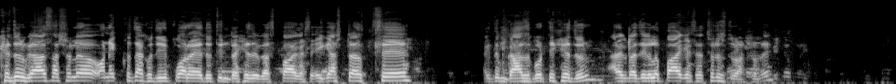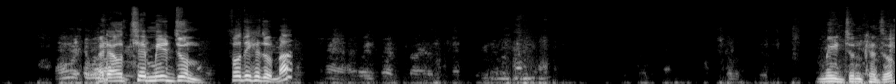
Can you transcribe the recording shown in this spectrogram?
খেজুর গাছ আসলে অনেক খোঁজাখুঁজির পরে দু তিনটা খেজুর গাছ পাওয়া গেছে। এই গাছটা হচ্ছে একদম গাছ ভর্তি খেজুর আরেকগুলো যেগুলো পাওয়া গেছে ছোট ছোট আসলে। এটা হচ্ছে মির্জুন, সৌদি খেজুর না? মির্জুন খেজুর।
